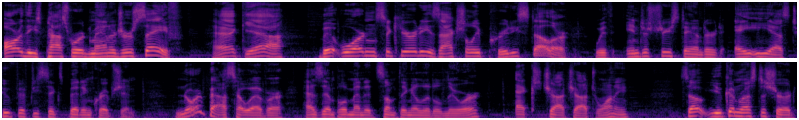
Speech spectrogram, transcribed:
Are these password managers safe? Heck yeah. Bitwarden security is actually pretty stellar with industry standard AES 256-bit encryption. NordPass, however, has implemented something a little newer, XChaCha 20. So you can rest assured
